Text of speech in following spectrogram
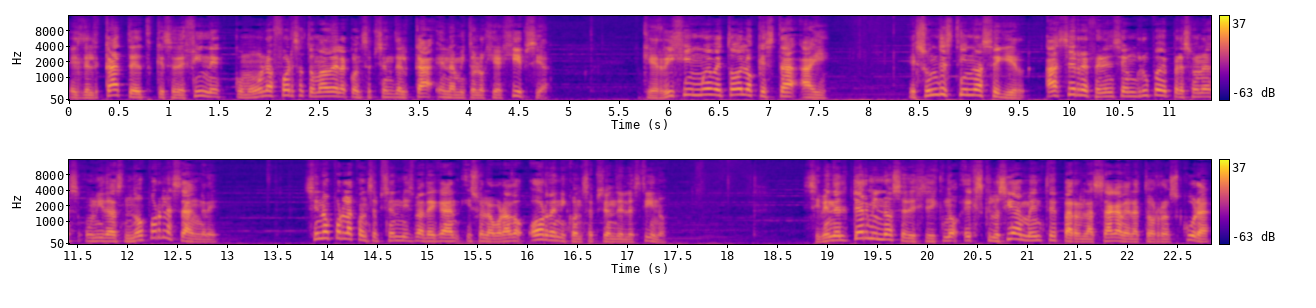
el del Katet, que se define como una fuerza tomada de la concepción del Ka en la mitología egipcia, que rige y mueve todo lo que está ahí. Es un destino a seguir, hace referencia a un grupo de personas unidas no por la sangre, sino por la concepción misma de Gan y su elaborado orden y concepción del destino. Si bien el término se designó exclusivamente para la saga de la Torre Oscura,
